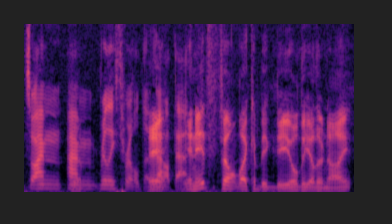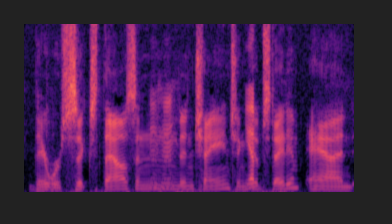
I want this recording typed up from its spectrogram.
So I'm I'm really thrilled And- about that. And it felt like a big deal the other night. There were 6,000 and change in Mm-hmm. Yep. Gibbs Stadium. And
